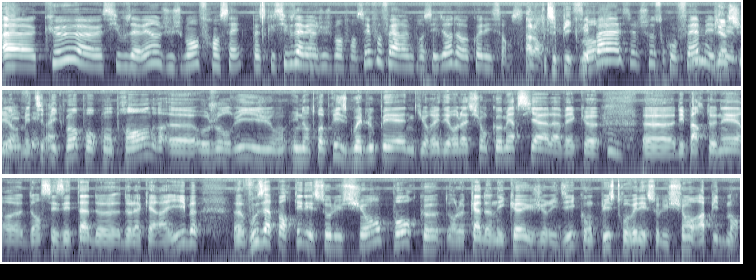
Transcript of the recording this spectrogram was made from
euh, que euh, si vous avez un jugement français. Parce que si vous avez un jugement français, il faut faire une procédure de reconnaissance. Alors, C'est typiquement... pas la seule chose qu'on fait, mais Bien je vais sûr, mais ouais. typiquement pour comprendre, euh, aujourd'hui, une entreprise guadeloupéenne qui aurait des relations commerciales avec Hmm. des partenaires dans ces États de, de la Caraïbe, vous apportez des solutions pour que, dans le cas d'un écueil juridique, on puisse trouver des solutions rapidement.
